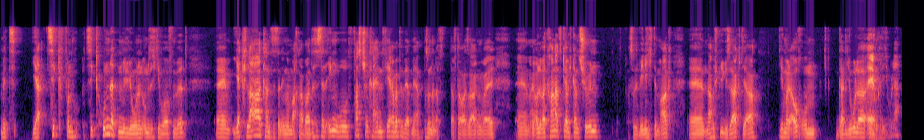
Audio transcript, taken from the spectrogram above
mit ja, zig von zig hunderten Millionen um sich geworfen wird. Ähm, ja klar kannst du es dann irgendwann machen, aber das ist dann irgendwo fast schon kein fairer Wettbewerb mehr, muss man dann auf, auf Dauer sagen, weil ähm, ein Oliver Kahn hat es, glaube ich, ganz schön, also wenig ich den mag, äh, nach dem Spiel gesagt, ja, die haben halt auch um Guardiola, äh, um Guardiola,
